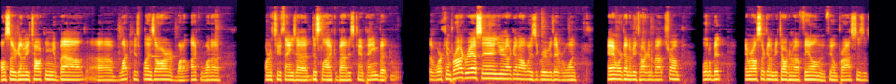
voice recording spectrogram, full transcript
Also, going to be talking about uh, what his plans are, what I like, what I one or two things I dislike about his campaign, but the work in progress, and you're not going to always agree with everyone. And we're going to be talking about Trump a little bit, and we're also going to be talking about film and film prices as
